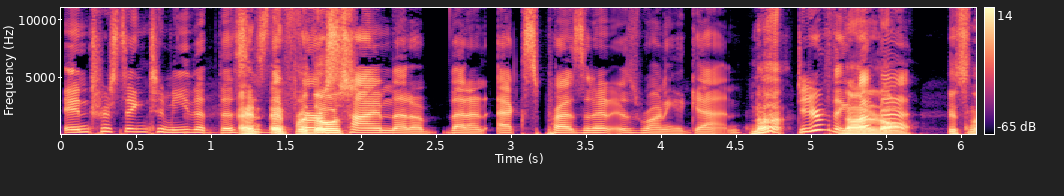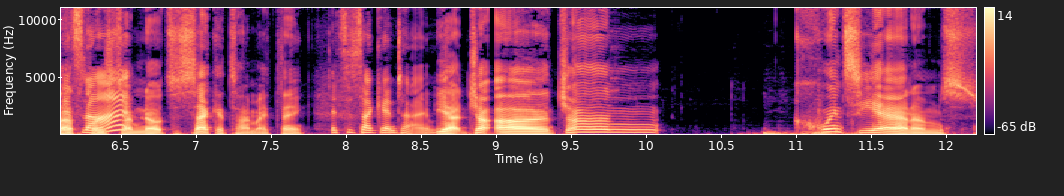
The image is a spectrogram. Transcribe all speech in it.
interesting to me that this And- is the first those- time that a that an ex president is running again. not Did you ever think not about at all. that? It's not It's the first not? time. No, it's the second time, I think. It's the second time. Yeah, John, uh, John Quincy Adams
